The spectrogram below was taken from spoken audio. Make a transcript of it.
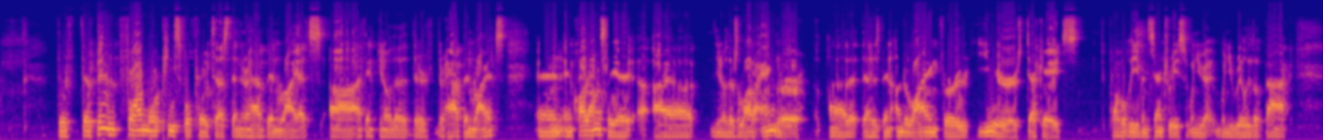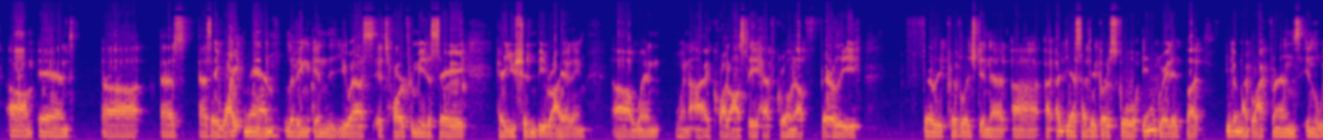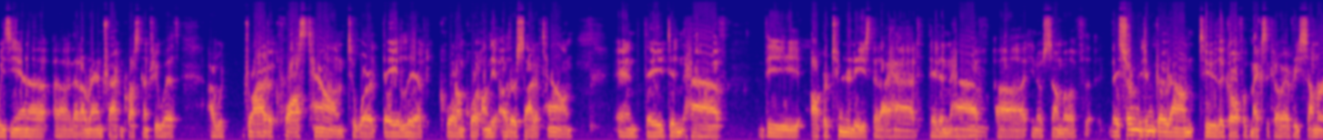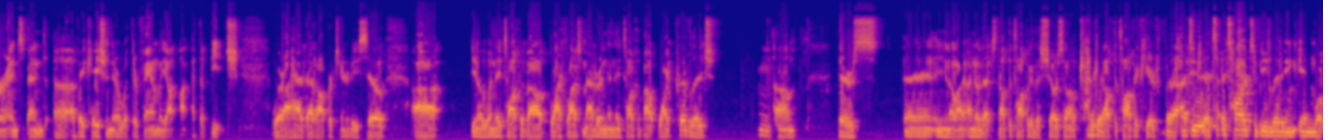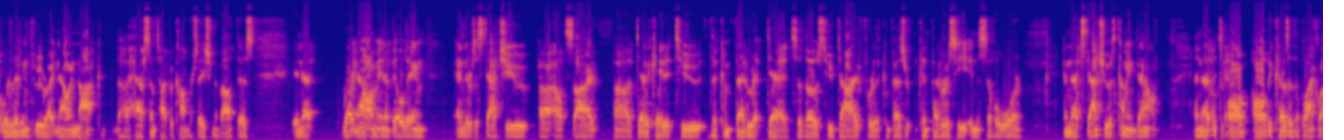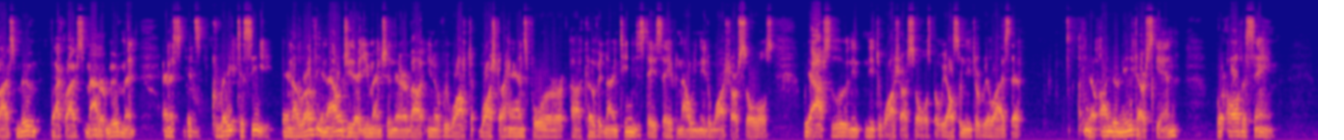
there there've been far more peaceful protests than there have been riots. Uh, I think you know the, there there have been riots, and and quite honestly, I, I uh, you know there's a lot of anger uh, that that has been underlying for years, decades, probably even centuries when you when you really look back, um, and uh, as as a white man living in the U.S., it's hard for me to say, "Hey, you shouldn't be rioting," uh, when when I quite honestly have grown up fairly fairly privileged in that. Uh, I, yes, I did go to school integrated, but even my black friends in Louisiana uh, that I ran track and cross country with, I would drive across town to where they lived, quote unquote, on the other side of town, and they didn't have the opportunities that I had. They didn't have, mm. uh, you know, some of. The, they certainly didn't go down to the Gulf of Mexico every summer and spend uh, a vacation there with their family at, at, the beach, where I had that opportunity. So, uh, you know, when they talk about Black Lives Matter and then they talk about white privilege, mm. um, there's and you know, I, I, know that's not the topic of the show, so I'll try to get off the topic here. But I do. It's it's hard to be living in what we're living through right now and not uh, have some type of conversation about this. In that, right now, I'm in a building, and there's a statue uh, outside uh, dedicated to the Confederate dead, so those who died for the Confederacy in the Civil War, and that statue is coming down and that okay. it's all all because of the Black Lives movement, Black Lives Matter mm-hmm. movement, and it's mm-hmm. it's great to see. And I love the analogy that you mentioned there about you know if we washed washed our hands for uh, COVID nineteen to stay safe, and now we need to wash our souls. We absolutely need to wash our souls, but we also need to realize that you know underneath our skin, we're all the same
